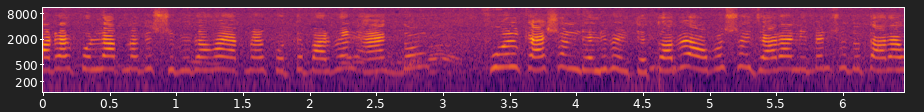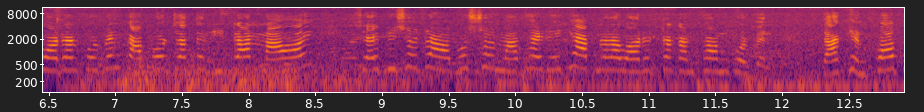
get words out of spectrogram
অর্ডার করলে আপনাদের সুবিধা হয় আপনারা করতে পারবেন। একদম ফুল ক্যাশ অন ডেলিভারিতে তবে অবশ্যই যারা নেবেন শুধু তারা অর্ডার করবেন। কাপড় যাতে রিটার্ন না হয় সেই বিষয়টা অবশ্যই মাথায় রেখে আপনারা অর্ডারটা কনফার্ম করবেন। দেখেন কত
